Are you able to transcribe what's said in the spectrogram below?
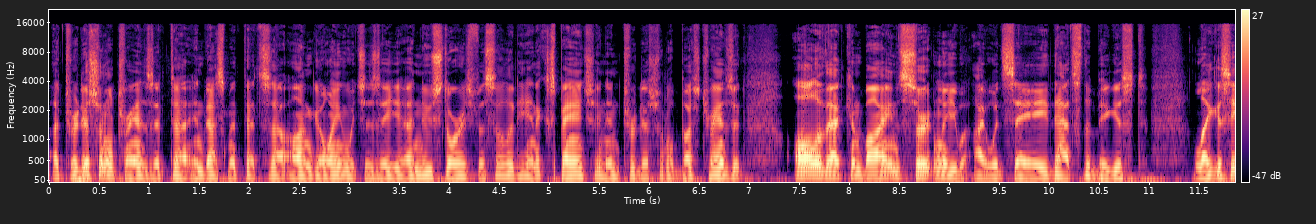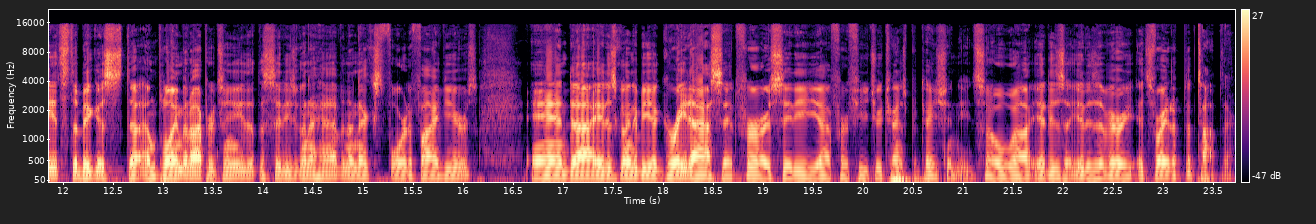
uh, traditional transit uh, investment that's uh, ongoing, which is a, a new storage facility and expansion in traditional bus transit. All of that combined, certainly, I would say that's the biggest legacy. It's the biggest uh, employment opportunity that the city is going to have in the next four to five years. And uh, it is going to be a great asset for our city uh, for future transportation needs. So uh, it is a, it is a very it's right up the top there.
